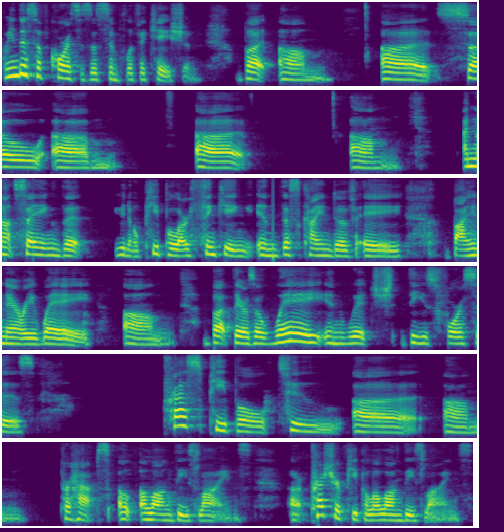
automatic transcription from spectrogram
I mean, this of course is a simplification, but um, uh, so um, uh, um, I'm not saying that you know people are thinking in this kind of a binary way, um, but there's a way in which these forces press people to uh, um, perhaps a- along these lines, uh, pressure people along these lines.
